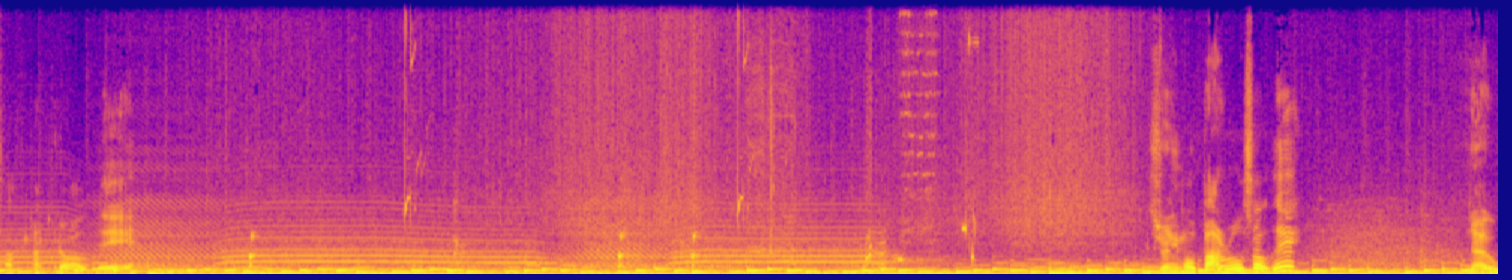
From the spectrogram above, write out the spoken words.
I can't there. Is there any more barrels out there? No.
